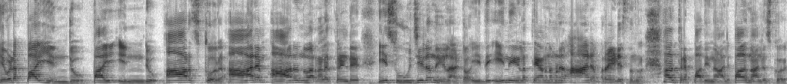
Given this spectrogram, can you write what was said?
ഇവിടെ pi into pi into R square ആരം ആർ എന്ന് പറഞ്ഞാൽ എത്രയുണ്ട്? ഈ സൂചിയുടെ നീളം കേട്ടോ ഇത് ഈ നീളത്തെയാണ് നമ്മൾ ആരം റേഡിയസ് എന്ന് പറയുന്നത് അത് എത്ര? പതിനാല്. പതിനാല് സ്ക്വയർ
